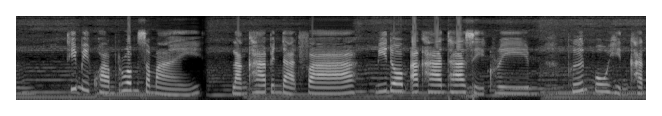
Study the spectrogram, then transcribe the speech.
ล ที่มีความร่วมสมัย หลังคาเป็นดาดฟ้า มีโดมอาคารทาสีครีม พื้นปูหินขัด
